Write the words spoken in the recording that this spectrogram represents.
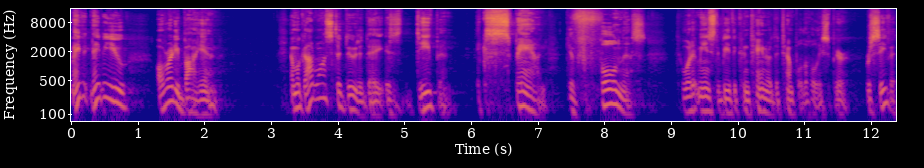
Maybe, maybe you already buy in. And what God wants to do today is deepen, expand, give fullness what it means to be the container, of the temple, the Holy Spirit. Receive it.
